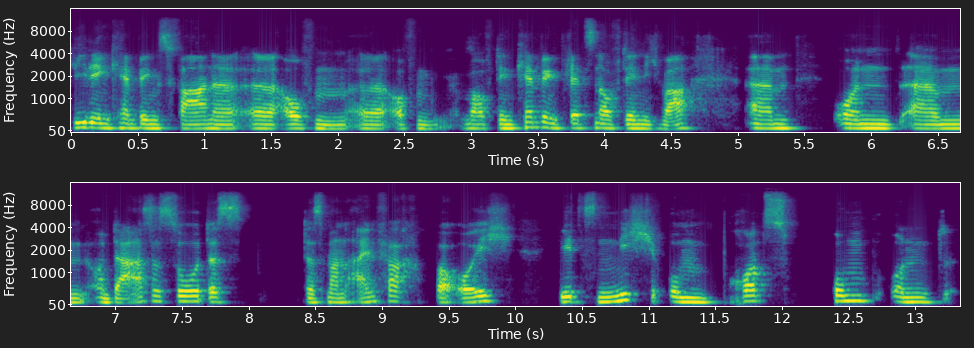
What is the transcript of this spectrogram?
Leading Campings Fahne äh, auf, dem, äh, auf, dem, auf den Campingplätzen, auf denen ich war. Ähm, und, ähm, und da ist es so, dass, dass man einfach bei euch geht es nicht um Protz, Pump und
